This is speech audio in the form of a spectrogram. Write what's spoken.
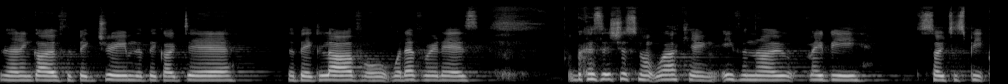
letting go of the big dream, the big idea, the big love, or whatever it is, because it's just not working, even though maybe, so to speak,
